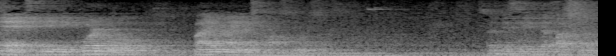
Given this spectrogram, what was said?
x is equal to pi minus cos. So this is the first one.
